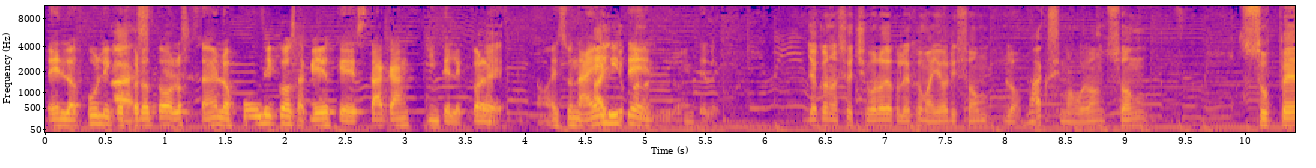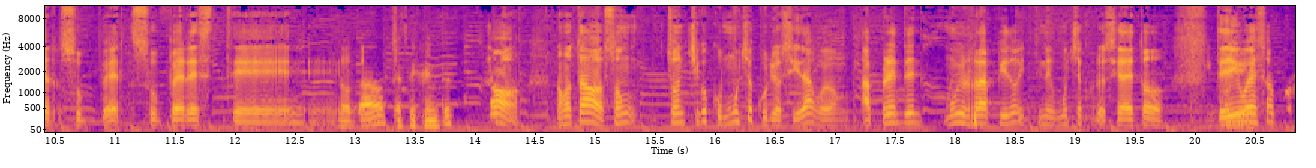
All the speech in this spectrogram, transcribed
en los públicos, Así pero todos los que están en los públicos, aquellos que destacan intelectualmente, ¿no? Es una élite en lo intelectual. yo conocí a chivolos de colegio mayor y son los máximos, weón. Son súper, súper, súper, este... ¿Dotados? Gente, No, no notaba, son, son chicos con mucha curiosidad, weón. Aprenden muy rápido y tienen mucha curiosidad de todo. Te digo eso por-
